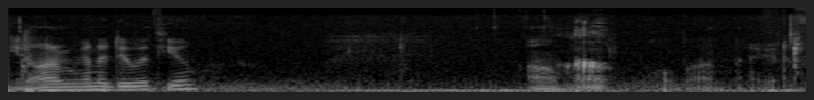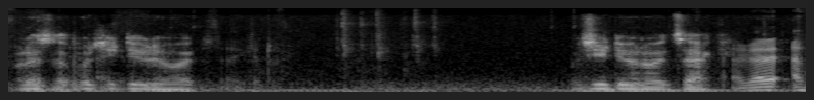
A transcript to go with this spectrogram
You know what I'm gonna do with you? Um. Hold on. What is it? What'd you do to it? What'd you do to it, Zach? I got it. Uh,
